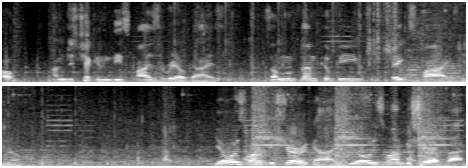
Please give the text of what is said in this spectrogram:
oh, I'm just checking these spies are real, guys. Some of them could be fake spies, you know. You always want to be sure, guys. You always want to be sure of that.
